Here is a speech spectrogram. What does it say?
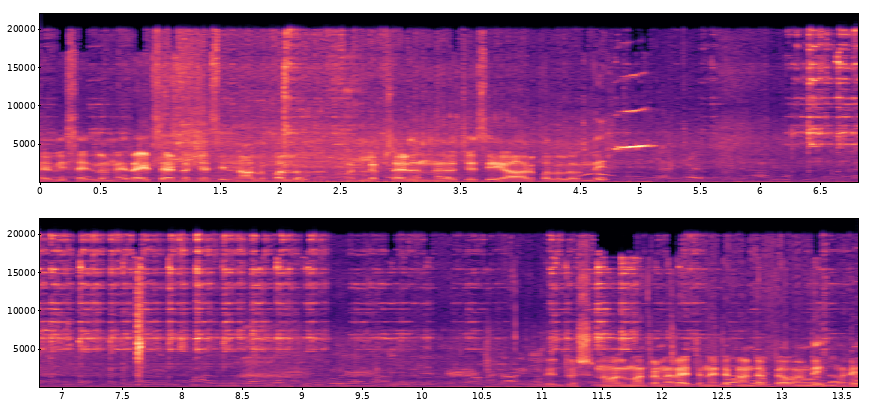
హెవీ సైజులో ఉన్నాయి. రైట్ సైడ్ వచ్చేసి నాలుగు పళ్ళు మరి లెఫ్ట్ సైడ్ ఉన్నది వచ్చేసి ఆరు పళ్ళలో ఉంది. మరి ఇంట్రెస్ట్ ఉన్న వాళ్ళు మాత్రమే రైతునైతే కాంటాక్ట్ అవ్వండి. మరి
